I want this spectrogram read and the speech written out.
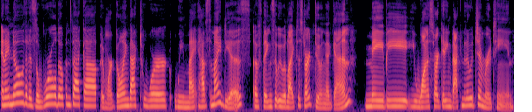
And I know that as the world opens back up and we're going back to work, we might have some ideas of things that we would like to start doing again. Maybe you want to start getting back into a gym routine,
